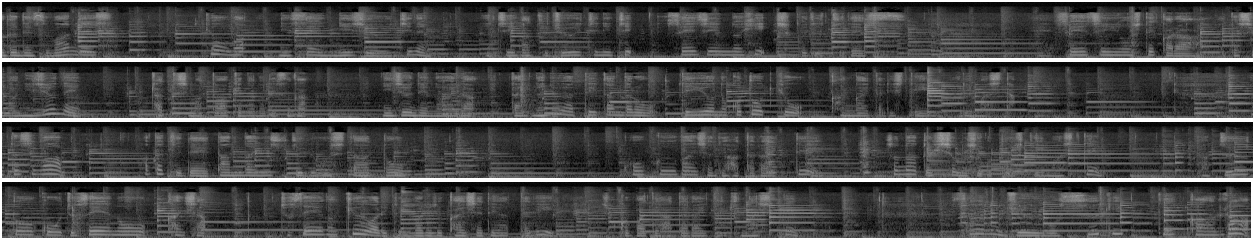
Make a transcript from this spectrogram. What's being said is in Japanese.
アグネスワンです。今日は2021年1月11日成人の日祝日です、え成人をしてから私は20年経ってしまったわけなのですが20年の間一体何をやっていたんだろうっていうようなことを今日考えたりしておりました。私は二十歳で短大を卒業した後航空会社で働いてその後秘書の仕事をしていまして、まあ、ずっとこう女性の会社女性が9割と言われる会社であったり職場で働いてきまして30を過ぎてから、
